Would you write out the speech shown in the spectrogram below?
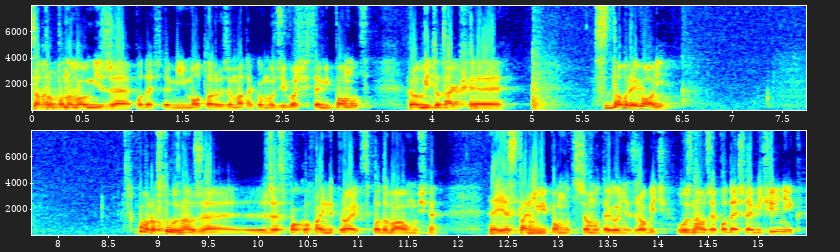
Zaproponował mi, że podeśle mi motor, że ma taką możliwość, chce mi pomóc. Robi to tak e, z dobrej woli. Po prostu uznał, że, że spoko, fajny projekt, spodobało mu się, jest w stanie mi pomóc, czemu tego nie zrobić. Uznał, że podeśle mi silnik.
